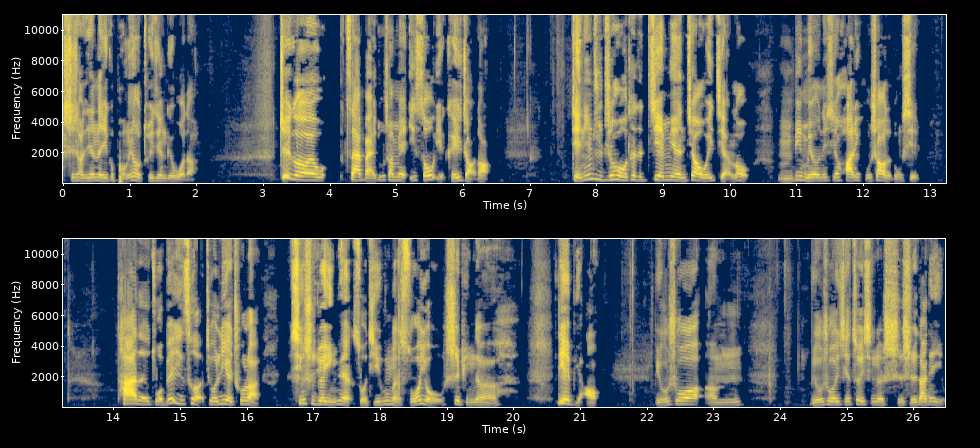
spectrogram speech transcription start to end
是小天的一个朋友推荐给我的，这个在百度上面一搜也可以找到。点进去之后，它的界面较为简陋，嗯，并没有那些花里胡哨的东西。它的左边一侧就列出了新视觉影院所提供的所有视频的列表，比如说，嗯，比如说一些最新的实时大电影。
